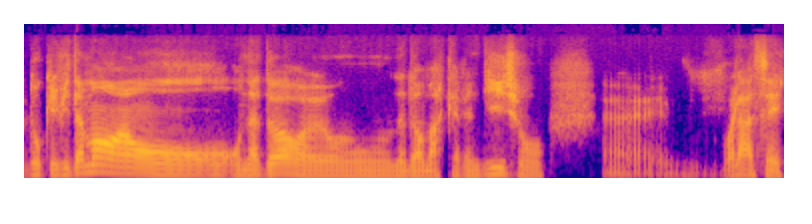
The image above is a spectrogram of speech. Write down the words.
donc évidemment, hein, on, on, adore, on adore Marc Cavendish. On, voilà, c'est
